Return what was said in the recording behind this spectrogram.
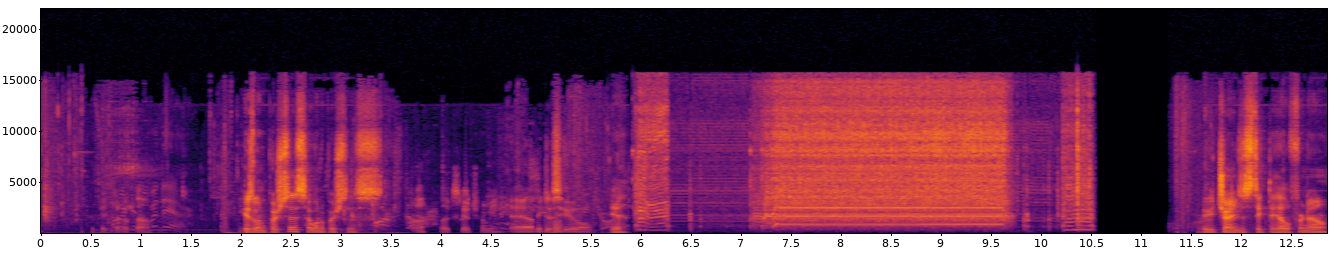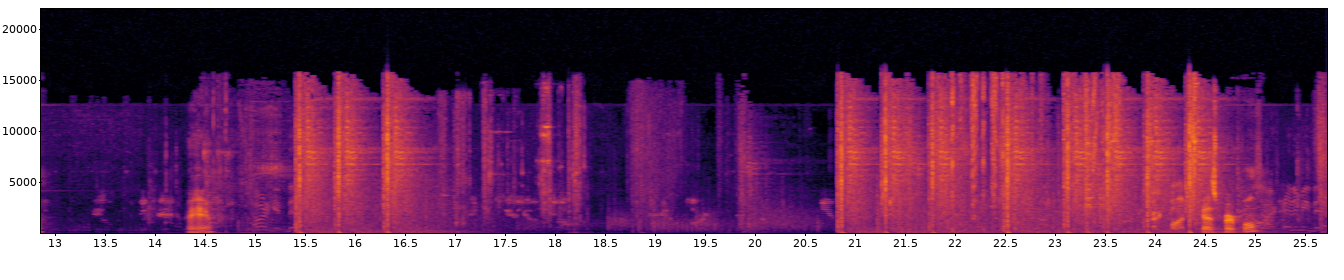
I picked it up though. Over there. You guys want to push this? I want to push this. Yeah, looks good for me. Yeah, let me just heal. Yeah. Maybe try and just stick the hill for now. Right here. Target there. Crack one. Guy's purple. Enemy there.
